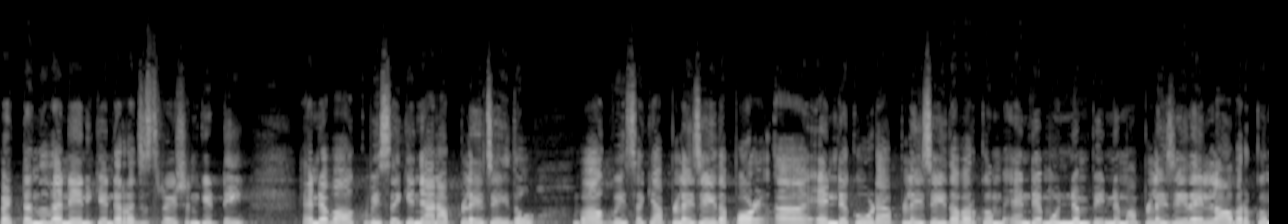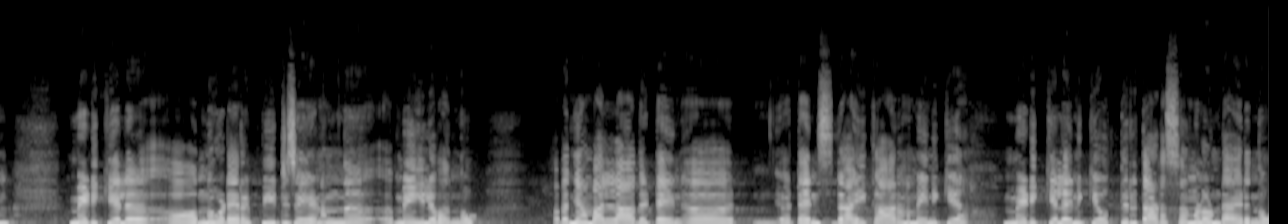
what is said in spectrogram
പെട്ടെന്ന് തന്നെ എനിക്ക് എന്റെ രജിസ്ട്രേഷൻ കിട്ടി. എന്റെ വർക്ക് വിസയ്ക്ക് ഞാൻ അപ്ലൈ ചെയ്തു. വർക്ക് വിസയ്ക്ക് അപ്ലൈ ചെയ്തപ്പോൾ എന്റെ കൂടെ അപ്ലൈ ചെയ്തവർക്കും എന്റെ മുന്നും പിന്നും അപ്ലൈ ചെയ്ത എല്ലാവർക്കും മെഡിക്കൽ ഒന്നുകൂടെ റിപ്പീറ്റ് ചെയ്യണം എന്ന് മെയിൽ വന്നു. അപ്പം ഞാൻ വല്ലാതെ ടെൻ ടെൻസ്ഡായി കാരണം എനിക്ക് മെഡിക്കൽ എനിക്ക് ഒത്തിരി തടസ്സങ്ങളുണ്ടായിരുന്നു.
